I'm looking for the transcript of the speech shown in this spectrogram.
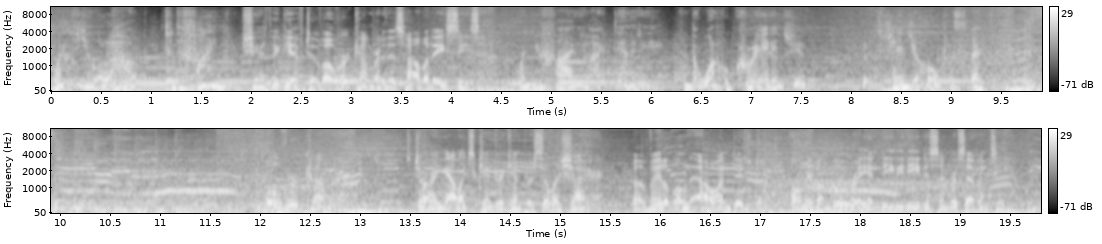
What have you allowed to define you? Share the gift of Overcomer this holiday season. When you find your identity in the one who created you, it'll change your whole perspective. Overcomer. Starring Alex Kendrick and Priscilla Shirer. Available now on digital. Own it on Blu ray and DVD December 17th.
